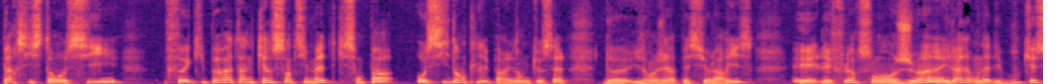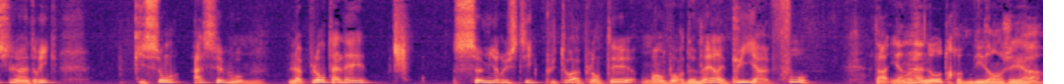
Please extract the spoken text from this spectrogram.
persistant aussi, feuilles qui peuvent atteindre 15 cm, qui ne sont pas aussi dentelées par exemple que celles de Hydrangea peciolaris, et les fleurs sont en juin, et là on a des bouquets cylindriques qui sont assez beaux. Mmh. La plante, elle est semi-rustique, plutôt à planter mmh. en bord de mer, et puis il y a un faux. il y en a un autre d'Hydrangea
